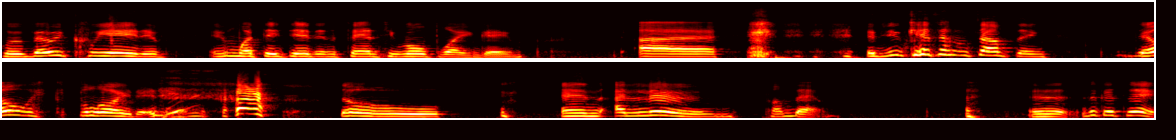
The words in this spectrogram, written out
who were very creative in what they did in a fantasy role playing game. Uh, if you give them something, they'll exploit it. so, and I learned from them. Uh, it's a good thing.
